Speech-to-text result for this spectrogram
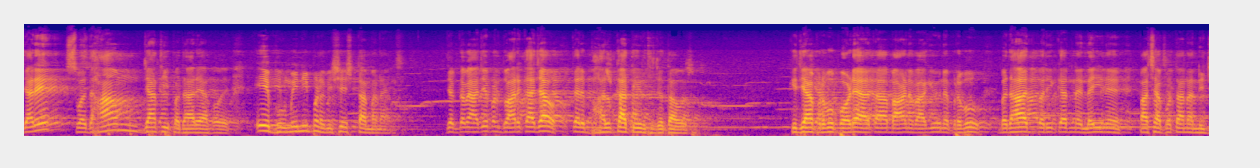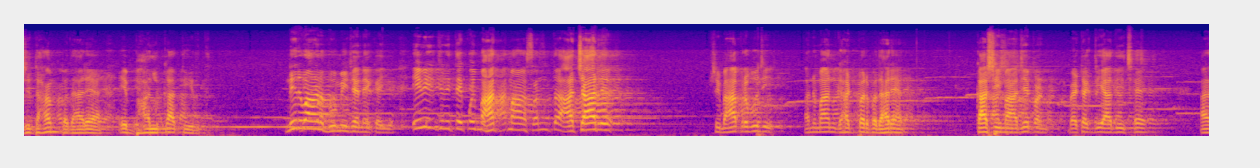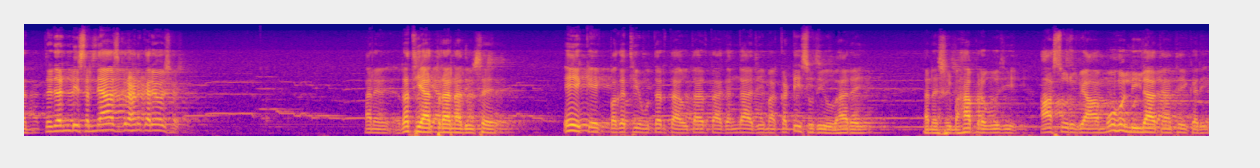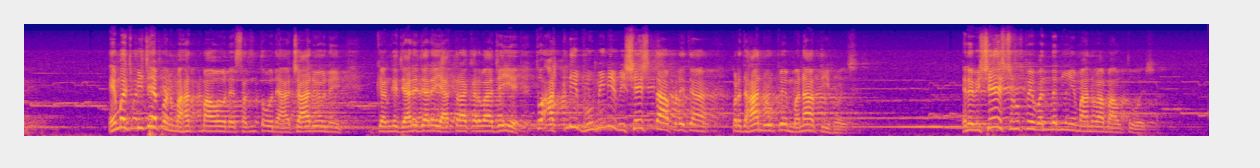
જ્યારે સ્વધામ જ્યાંથી પધાર્યા હોય, એ ભૂમિની પણ વિશેષતા મનાય છે. જેમ તમે આજે પણ દ્વારકા જાઓ, ત્યારે ભાલકા તીર્થ જતા હો છો. કે જ્યાં પ્રભુ પોડ્યા હતા, બાણ વાગ્યું ને પ્રભુ બધા જ પરિકરને લઈને પાછા પોતાના નિજધામ પધાર્યા, એ ભાલકા તીર્થ. નિર્વાણ ભૂમિ જેને કહીએ. એવી જ રીતે કોઈ મહાત્મા, સંત, આચાર્ય, શ્રી મહાપ્રભુજી હનુમાન ઘાટ પર પધાર્યા. કાશીમાં આજે પણ બેઠકજી આદિ છે. ત્રિદંડી સંન્યાસ ગ્રહણ કર્યો છે. અને રથયાત્રાના દિવસે એક એક પગથિયું ઉતરતા ઉતરતા ગંગાજીમાં કટી સુધી ઊભા રહી અને શ્રી મહાપ્રભુજી આસુર વ્યામોહ લીલા ત્યાંથી કરી એમ જ બીજે પણ મહાત્માઓ ને સંતો ને આચાર્યોની, કારણ કે જ્યારે જ્યારે યાત્રા કરવા જઈએ, તો આટલી ભૂમિની વિશેષતા આપણે ત્યાં પ્રધાન રૂપે મનાતી હોય છે. એને વિશેષ રૂપે વંદનીય માનવામાં આવતું હોય છે.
